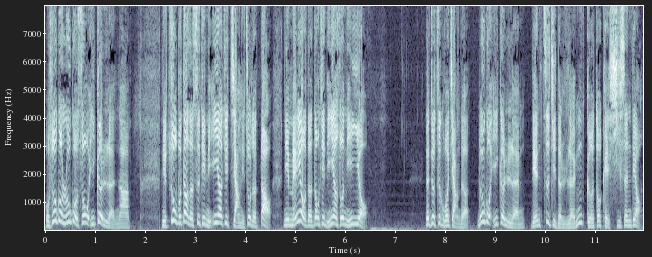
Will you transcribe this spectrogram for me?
我说过，如果说我一个人啊。你做不到的事情，你硬要去讲你做得到；你没有的东西，你硬要说你有，那就这是我讲的。如果一个人连自己的人格都可以牺牲掉，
